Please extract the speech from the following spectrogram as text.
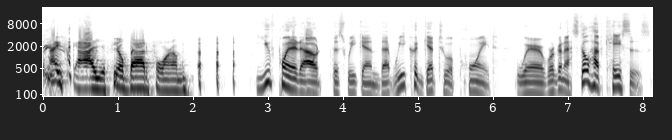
nice guy. You feel bad for him. You've pointed out this weekend that we could get to a point where we're going to still have cases,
